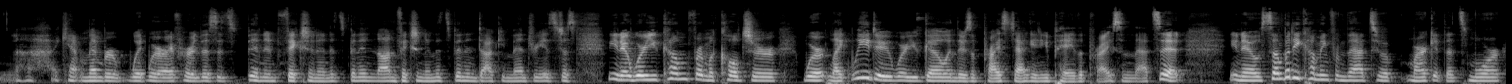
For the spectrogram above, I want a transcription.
I can't remember wh- where I've heard this. It's been in fiction and it's been in nonfiction and it's been in documentary. It's just, you know, where you come from a culture where, like we do, where you go and there's a price tag and you pay the price and that's it. You know, somebody coming from that to a market that's more,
